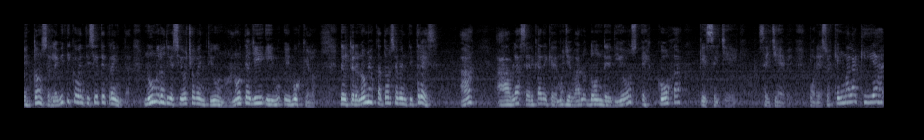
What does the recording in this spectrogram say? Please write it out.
Entonces, Levítico 27:30, Números 18:21, anote allí y, búsquelo. Deuteronomio 14:23, ¿ah? habla acerca de que debemos llevarlo donde Dios escoja que se llegue, se lleve. Por eso es que en Malaquías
